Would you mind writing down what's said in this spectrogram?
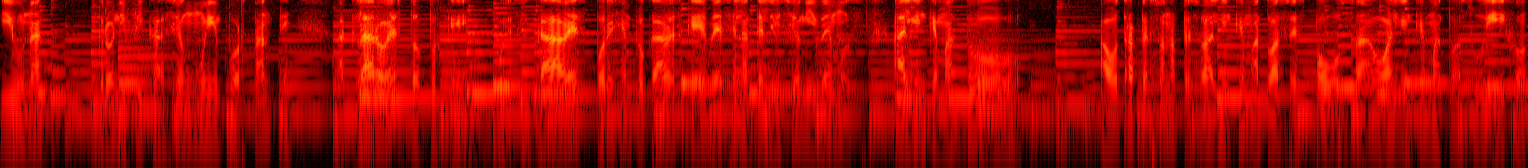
y una cronificación muy importante. Aclaro esto porque pues cada vez, por ejemplo, cada vez que ves en la televisión y vemos a alguien que mató a otra persona, pues o alguien que mató a su esposa o alguien que mató a su hijo,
